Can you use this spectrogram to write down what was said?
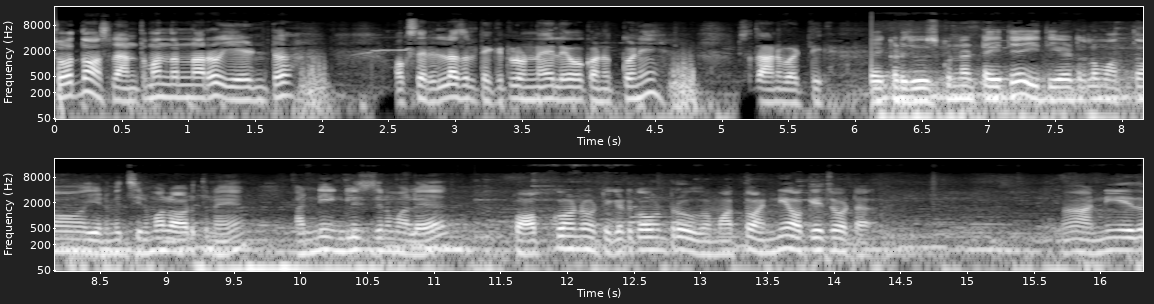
చూద్దాం అసలు ఎంతమంది ఉన్నారో ఏంటో. ఒకసారి వెళ్ళి అసలు టికెట్లు ఉన్నాయో లేవో కనుక్కొని సో దాన్ని బట్టి. ఇక్కడ చూసుకున్నట్టయితే ఈ థియేటర్లో మొత్తం ఎనిమిది సినిమాలు ఆడుతున్నాయి. అన్నీ ఇంగ్లీష్ సినిమాలే. పాప్కార్న్ టికెట్ కౌంటర్ మొత్తం అన్నీ ఒకే చోట. అన్నీ ఏదో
